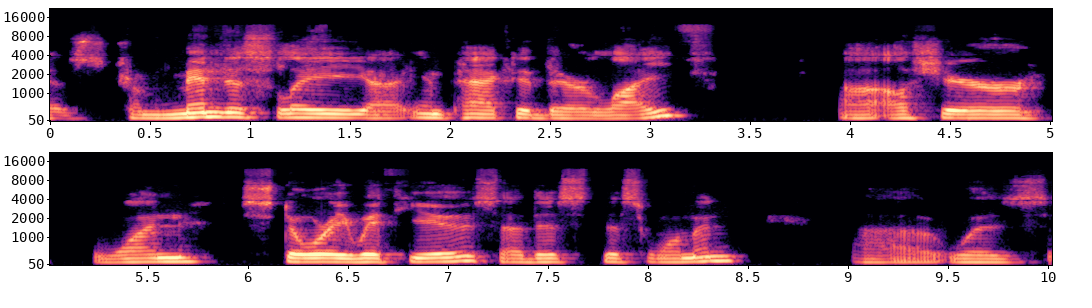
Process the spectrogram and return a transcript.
has tremendously uh, impacted their life. Uh, I'll share one story with you. So this this woman uh, was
